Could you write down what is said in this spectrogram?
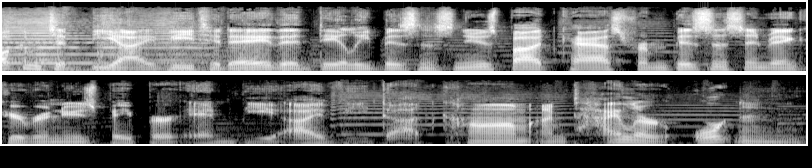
Welcome to BIV Today, the daily business news podcast from Business in Vancouver newspaper and BIV.com. I'm Tyler Orton,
